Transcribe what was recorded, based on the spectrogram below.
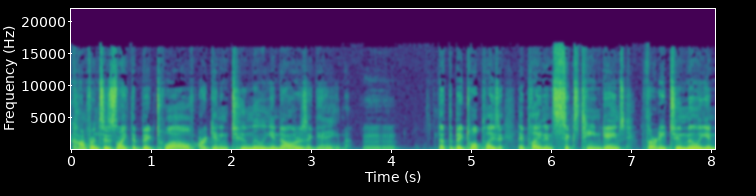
Conferences like the Big 12 are getting $2 million a game mm-hmm. that the Big 12 plays in. They played in 16 games. $32 million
